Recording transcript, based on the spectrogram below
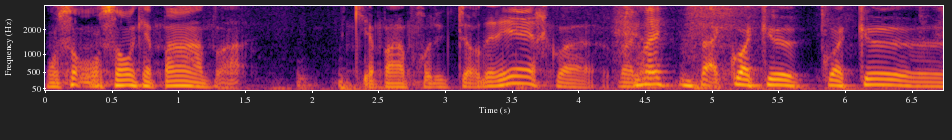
on sent, on sent qu'il n'y a pas un, qu'il y a pas un producteur derrière, quoi. Voilà. Ouais. Bah, quoique, quoique. euh,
